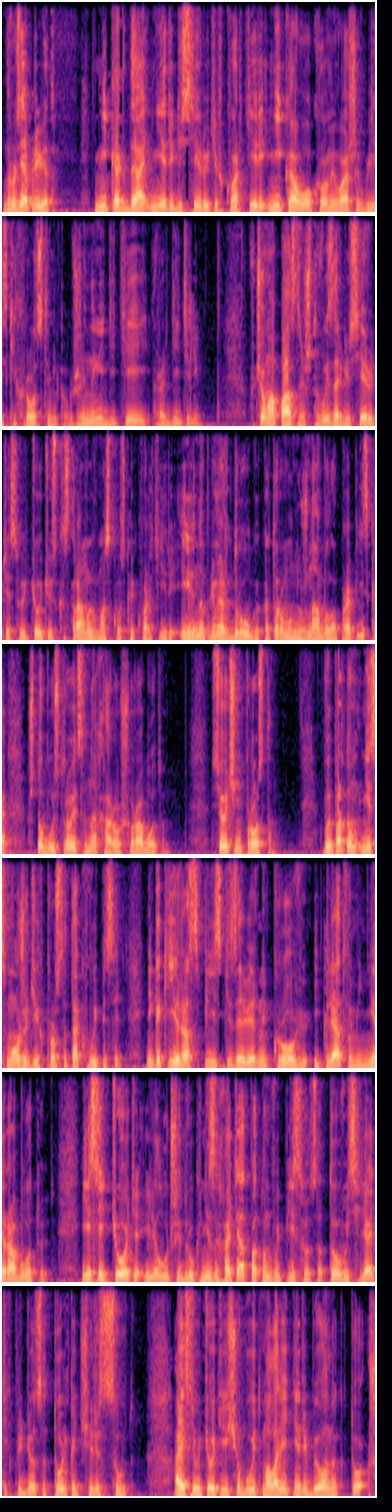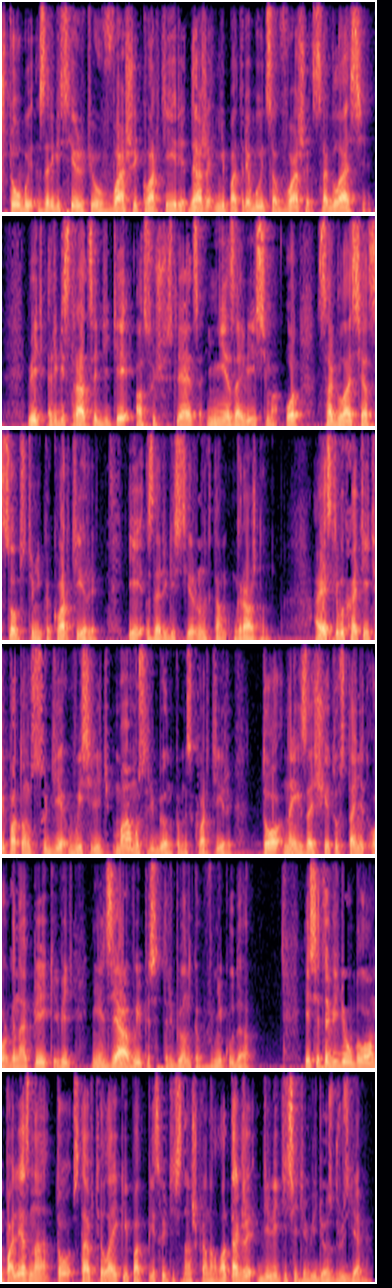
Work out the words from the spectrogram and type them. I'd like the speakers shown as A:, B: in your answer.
A: Друзья, привет! Никогда не регистрируйте в квартире никого, кроме ваших близких родственников, жены, детей, родителей. В чем опасность, что вы зарегистрируете свою тетю из Костромы в московской квартире? Или, например, друга, которому нужна была прописка, чтобы устроиться на хорошую работу? Все очень просто. Вы потом не сможете их просто так выписать. Никакие расписки, заверенные кровью и клятвами, не работают. Если тетя или лучший друг не захотят потом выписываться, то выселять их придется только через суд. А если у тети еще будет малолетний ребенок, то чтобы зарегистрировать его в вашей квартире, даже не потребуется ваше согласие. Ведь регистрация детей осуществляется независимо от согласия собственника квартиры и зарегистрированных там граждан. А если вы хотите потом в суде выселить маму с ребенком из квартиры, то на их защиту встанет орган опеки, ведь нельзя выписать ребенка в никуда. Если это видео было вам полезно, то ставьте лайк и подписывайтесь на наш канал, а также делитесь этим видео с друзьями.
